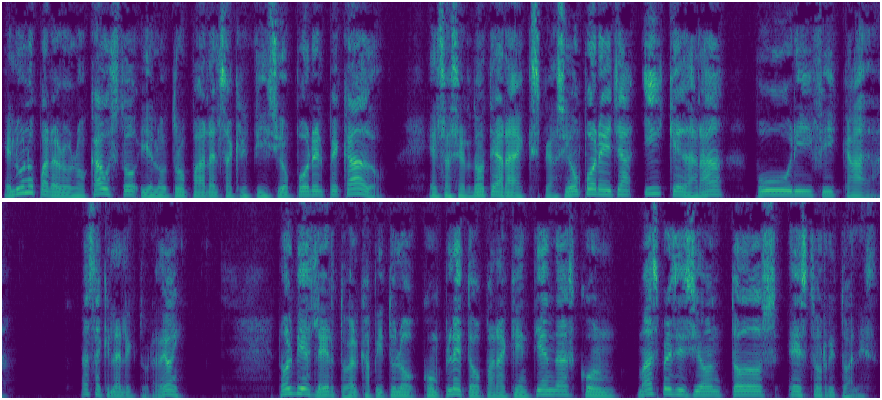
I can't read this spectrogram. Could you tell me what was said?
el uno para el holocausto y el otro para el sacrificio por el pecado. El sacerdote hará expiación por ella y quedará purificada. Hasta aquí la lectura de hoy. No olvides leer todo el capítulo completo para que entiendas con más precisión todos estos rituales.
